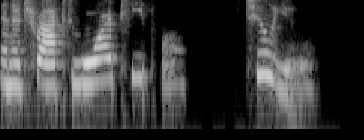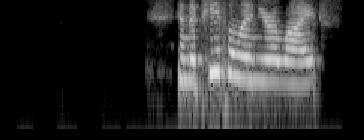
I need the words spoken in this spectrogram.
and attract more people to you. And the people in your life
